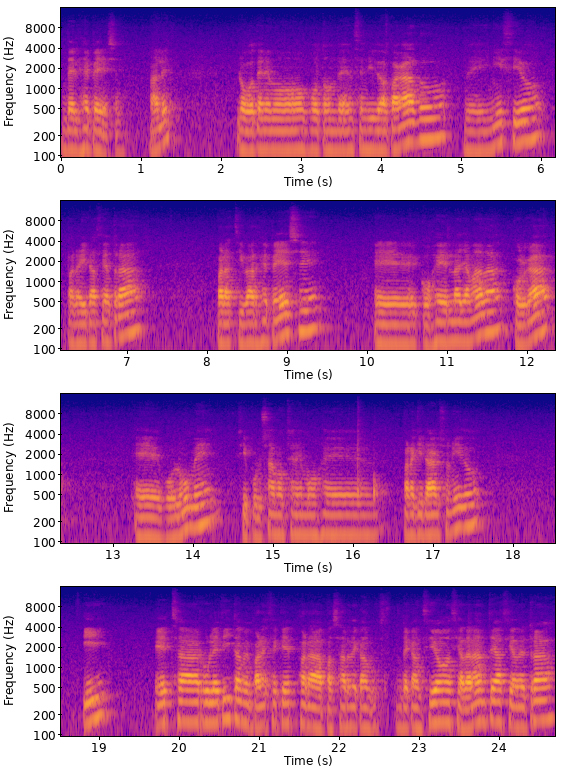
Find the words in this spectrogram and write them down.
del GPS, ¿vale? Luego tenemos botón de encendido apagado, de inicio, para ir hacia atrás, para activar GPS eh, coger la llamada, colgar, eh, volumen, si pulsamos tenemos para quitar el sonido, Y esta ruletita me parece que es para pasar de, canción hacia adelante, hacia detrás,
